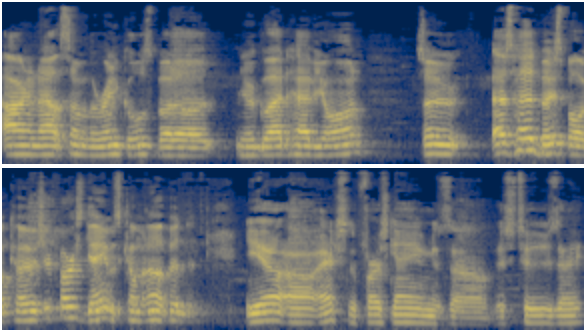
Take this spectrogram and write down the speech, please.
ironing out some of the wrinkles, but, uh, you know, glad to have you on. So, as head baseball coach, your first game is coming up, isn't it? Yeah, uh, actually, the first game is uh, Tuesday,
